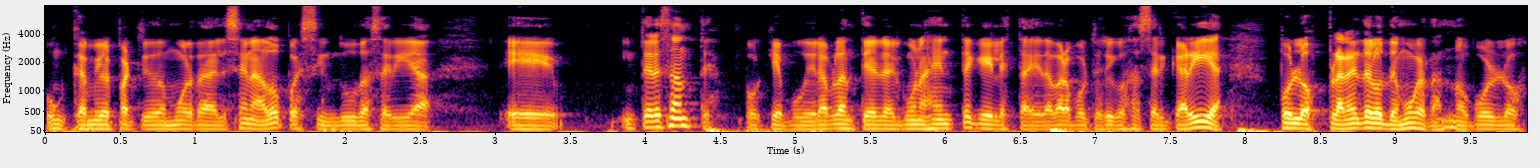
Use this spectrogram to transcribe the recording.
un cambio del partido de muerte del Senado, pues sin duda sería eh, interesante, porque pudiera plantearle a alguna gente que la estadía para Puerto Rico se acercaría por los planes de los demócratas, no por los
